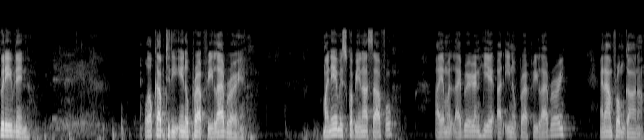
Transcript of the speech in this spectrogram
Good evening. Welcome to the Enoch Pratt Free Library. My name is Kobina Safo. I am a librarian here at Enoch Pratt Free Library, and I'm from Ghana.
